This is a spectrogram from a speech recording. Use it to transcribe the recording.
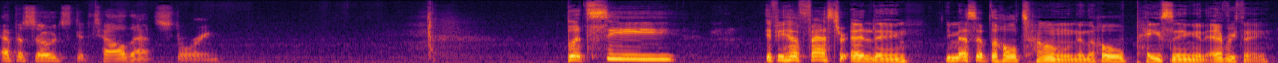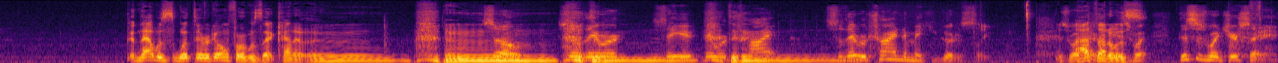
episodes to tell that story? But see, if you have faster editing, you mess up the whole tone and the whole pacing and everything. And that was what they were going for was that kind of uh, uh, So so they were see they were trying so they were trying to make you go to sleep. Is what I thought it was- what, this is what you're saying.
